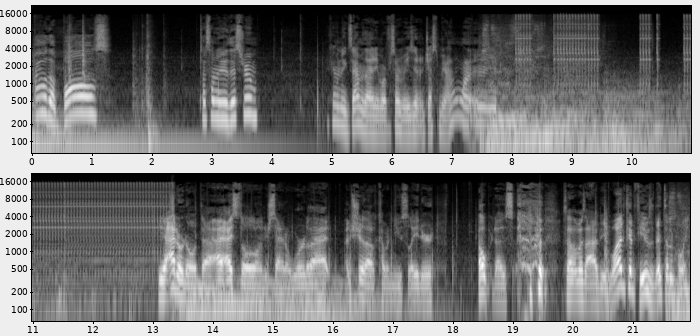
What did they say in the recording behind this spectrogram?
How the balls? Does that have something to do with this room? I can't even examine that anymore for some reason. Adjust me. I don't want Yeah, I don't know what that. I, I still don't understand a word of that. I'm sure that'll come in use later. Oh, it does. Because otherwise, I would be one confused. To the point.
